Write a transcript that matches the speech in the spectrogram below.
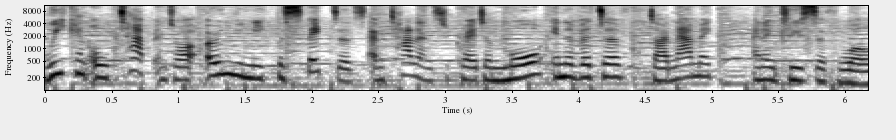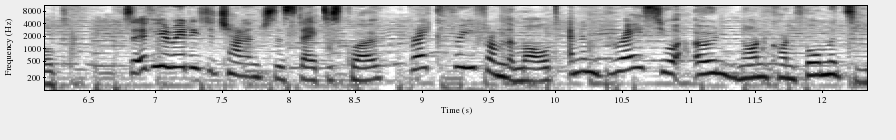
we can all tap into our own unique perspectives and talents to create a more innovative, dynamic, and inclusive world. So if you're ready to challenge the status quo, break free from the mold, and embrace your own nonconformity,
